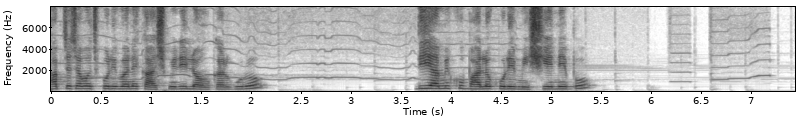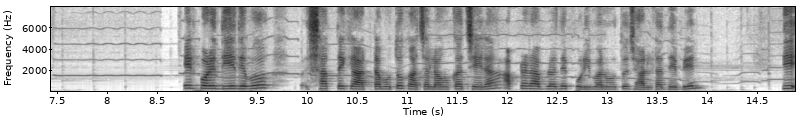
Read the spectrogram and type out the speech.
হাফ চা চামচ পরিমাণে কাশ্মীরি লঙ্কার গুঁড়ো। দিয়ে আমি খুব ভালো করে মিশিয়ে নেব। এরপরে দিয়ে দেব সাত থেকে আটটা মতো কাঁচা লঙ্কা চেরা। আপনারা আপনাদের পরিমাণ মতো ঝালটা দেবেন। দিয়ে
